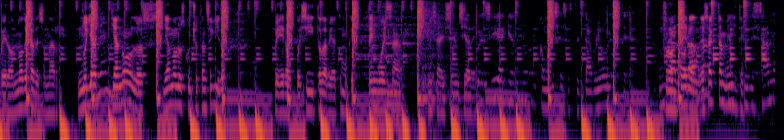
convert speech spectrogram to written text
pero no deja de sonar. No ya ya no los ya no lo escucho tan seguido, pero pues sí todavía como que tengo esa esa esencia de Pues sí, aquí es como dices, este te abrió este fronteras, exactamente. Y tú dices, ah, no,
